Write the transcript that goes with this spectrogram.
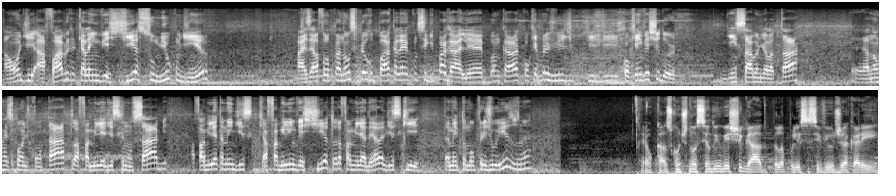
aonde a fábrica que ela investia sumiu com o dinheiro mas ela falou para não se preocupar que ela ia conseguir pagar, ela ia bancar qualquer prejuízo de, de qualquer investidor. Ninguém sabe onde ela está, é, ela não responde contato, a família disse que não sabe, a família também disse que a família investia, toda a família dela disse que também tomou prejuízos, né? É, o caso continua sendo investigado pela Polícia Civil de Jacareí.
